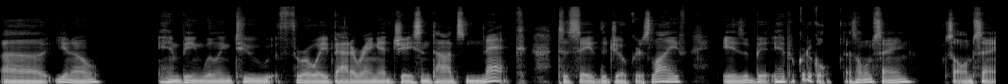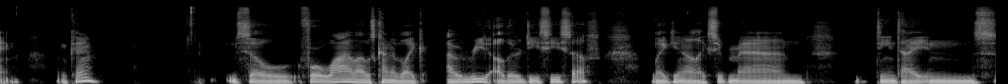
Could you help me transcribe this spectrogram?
uh, you know, him being willing to throw a batarang at Jason Todd's neck to save the Joker's life is a bit hypocritical. That's all I'm saying. That's all I'm saying. Okay. So for a while, I was kind of like, I would read other DC stuff, like, you know, like Superman, Teen Titans,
